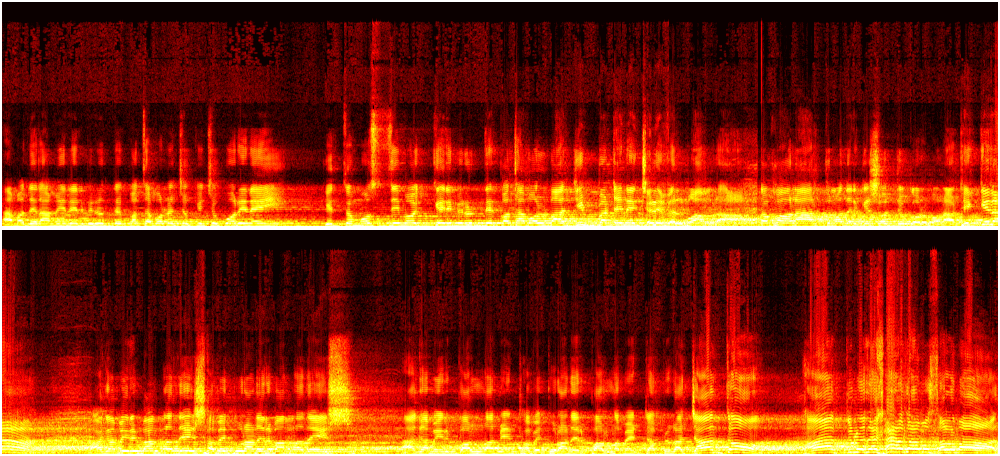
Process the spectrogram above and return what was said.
আমাদের আমিরের বিরুদ্ধে কথা বলেছ, কিছু করি নেই। কিন্তু মুসলিম ঐক্যের বিরুদ্ধে কথা বলবা, জিব্বা টেনে ছেড়ে ফেলব আমরা। তখন আর তোমাদেরকে সহ্য করব না, ঠিক কিনা? আগামীর বাংলাদেশ হবে কোরআনের বাংলাদেশ। আগামীর পার্লামেন্ট হবে কোরআনের পার্লামেন্ট। আপনারা চান তো? হাত তুলে দেখা দাও মুসলমান।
